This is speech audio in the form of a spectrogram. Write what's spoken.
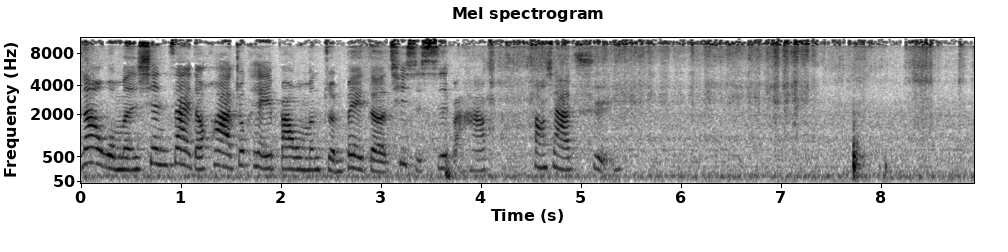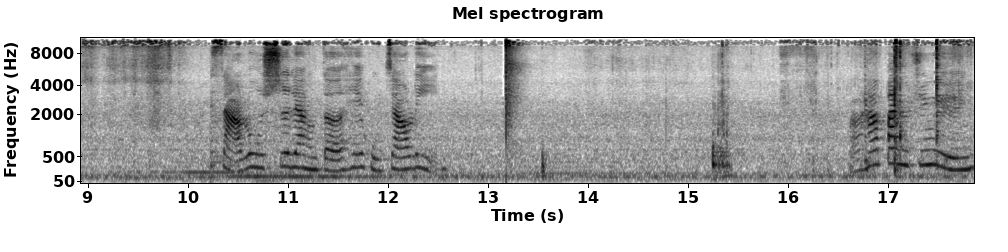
那我们现在的话，就可以把我们准备的气死丝把它放下去，撒入适量的黑胡椒粒，把它拌均匀。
